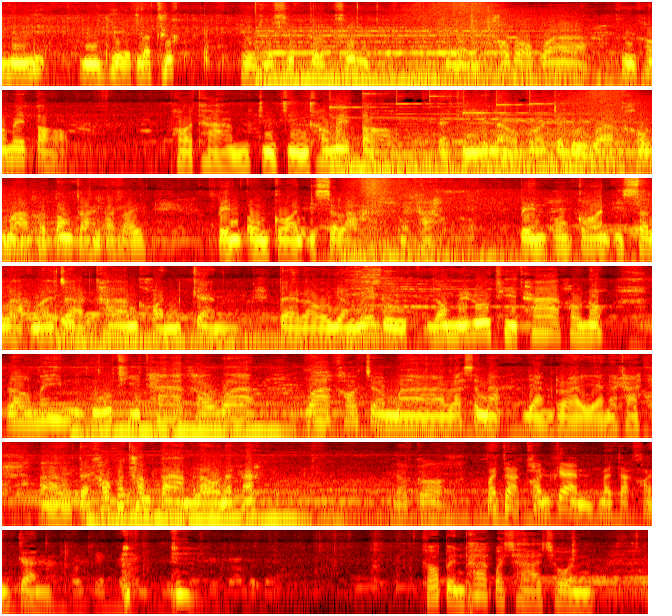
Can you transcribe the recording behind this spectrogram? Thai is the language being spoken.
อนนี้มีเหตุระทึก เหตุระทึกเกิดขึ้นแต่เขาบอกว่าคือเขาไม่ตอบ พอถามจริง ๆเขาไม่ตอบ แต่ทีนี้เราก็จะดูว่าเขามาเขาต้องการอะไร เป็นองค์กรอิสระนะคะ เป็นองค์กรอิสระมาจากทางขอนแก่น แต่เรายังไม่ดูเราไม่รู้ทีท่าเขาเนาะเราไม่รู้ทีท่าเขาว่าว่าเขาจะมาลักษณะอย่างไรอะนะคะแต่เขาก็ทำตามเรานะคะ แล้วก็ มาจากขอนแก่นมาจากขอนแก่น เขาเป็นภาคประชาชน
